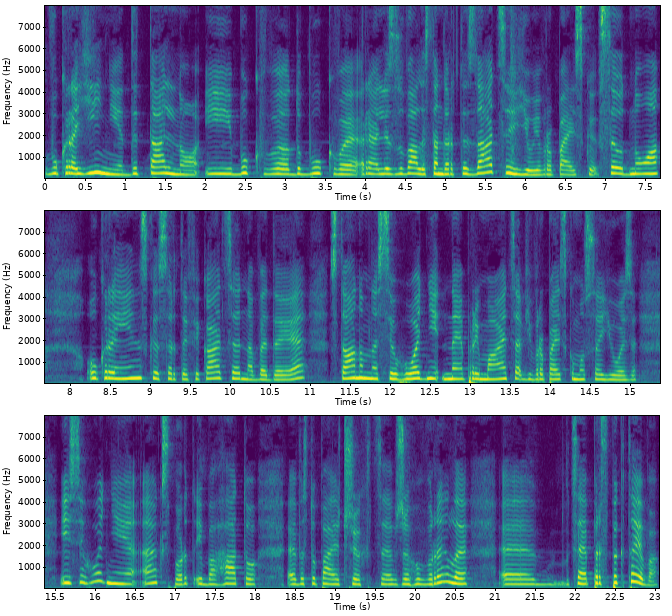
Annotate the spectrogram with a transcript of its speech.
в Україні детально і букв до букви реалізували стандартизацію європейською, все одно українська сертифікація на ВДЕ станом на сьогодні не приймається в Європейському Союзі. І сьогодні експорт і багато е, виступаючих це вже говорили. е, Це перспектива.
